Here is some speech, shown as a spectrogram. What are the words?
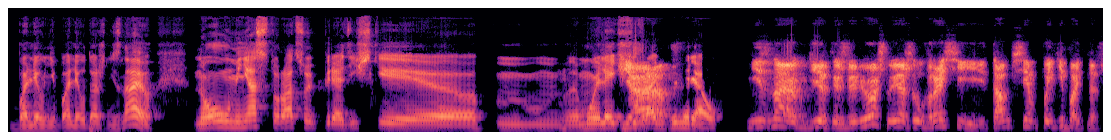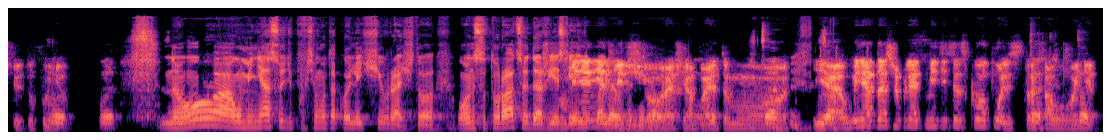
болел, не болел, даже не знаю. Но у меня сатурацию периодически мой лечащий я... врач замерял. Не знаю, где ты живешь, но я жил в России. Там всем погибать на всю эту хуйню. Ну, а у меня, судя по всему, такой лечащий врач, что он сатурацию, даже если у я не болел, У меня нет лечащего врача, поэтому я, у меня даже, блядь, медицинского полиса страхового нет.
